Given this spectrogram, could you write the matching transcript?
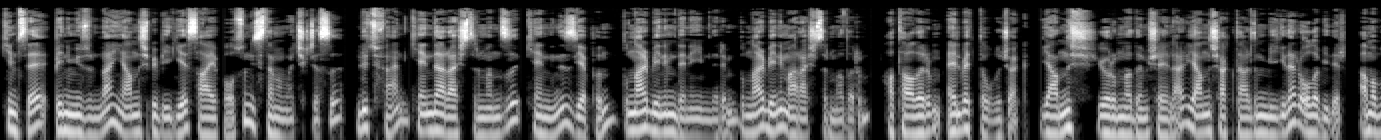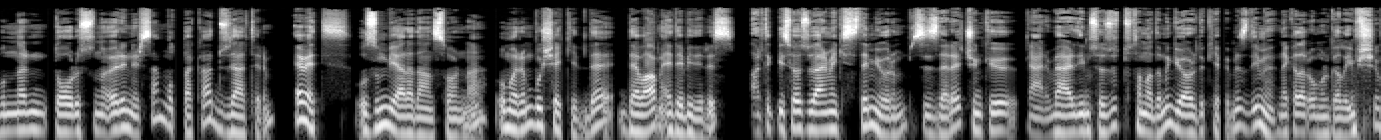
Kimse benim yüzümden yanlış bir bilgiye sahip olsun istemem açıkçası. Lütfen kendi araştırmanızı kendiniz yapın. Bunlar benim deneyimlerim, bunlar benim araştırmalarım. Hatalarım elbette olacak. Yanlış yorumladığım şeyler, yanlış aktardığım bilgiler olabilir. Ama bunların doğrusunu öğrenirsem mutlaka düzeltirim. Evet, uzun bir aradan sonra umarım bu şekilde devam edebiliriz. Artık bir söz vermek istemiyorum sizlere çünkü yani verdiğim sözü tutamadığımı gördük hepimiz değil mi? Ne kadar omurgalıymışım.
